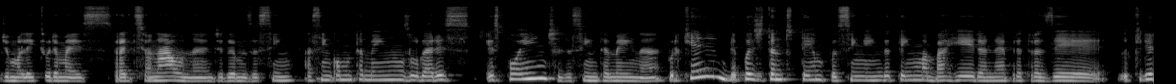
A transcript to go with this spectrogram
de uma leitura mais tradicional, né, digamos assim, assim como também os lugares expoentes, assim, também, né, porque depois de tanto tempo, assim, ainda tem uma barreira, né, para trazer, eu queria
